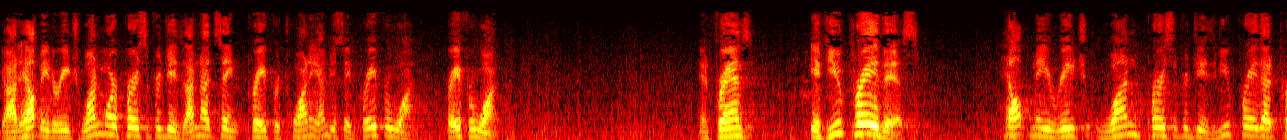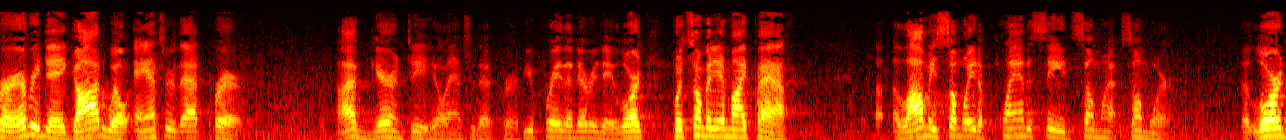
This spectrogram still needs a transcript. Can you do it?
God, help me to reach one more person for Jesus. I'm not saying pray for 20. I'm just saying pray for one. Pray for one. And friends, if you pray this, help me reach one person for Jesus. If you pray that prayer every day, God will answer that prayer. I guarantee he'll answer that prayer. If you pray that every day, Lord, put somebody in my path. Allow me some way to plant a seed somewhere. somewhere. Uh, Lord,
